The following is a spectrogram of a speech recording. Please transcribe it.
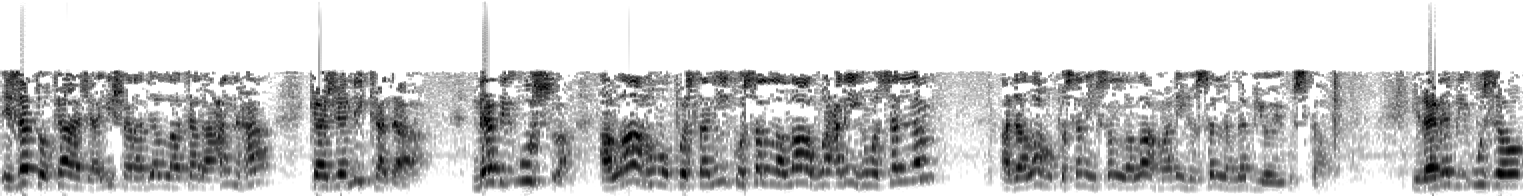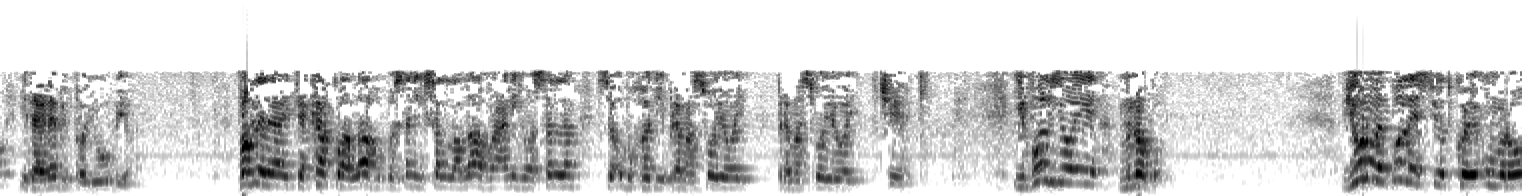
I zato kaže Aisha radijallahu ta'ala anha, kaže nikada ne bi ušla Allahovu poslaniku sallallahu alaihi wa sallam, a da Allahu poslanik sallallahu alaihi wa sallam ne bi joj ustao. I da je ne bi uzeo i da je ne bi poljubio. Pogledajte kako Allahu poslanik sallallahu alaihi wa sallam se obuhodi prema svojoj, prema svojoj kćerki. I volio je mnogo. I onoj bolesti od koje umro,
